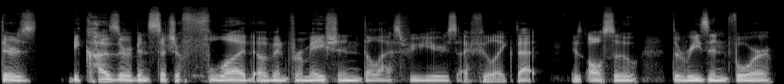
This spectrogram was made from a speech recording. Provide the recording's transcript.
there's because there have been such a flood of information the last few years i feel like that is also the reason for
